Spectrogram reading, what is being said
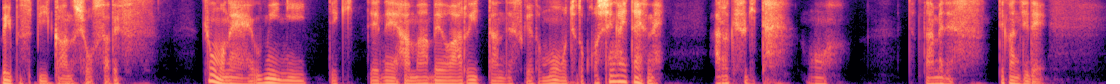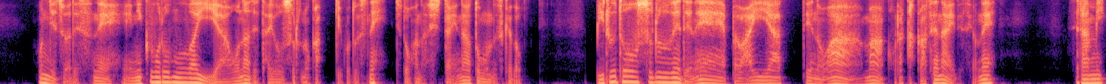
ベイプスピーカーの少佐です。今日もね、海に行ってきてね、浜辺を歩いたんですけども、ちょっと腰が痛いですね。歩きすぎた。もう、ちょっとダメです。って感じで、本日はですね、ニクロムワイヤーをなぜ多用するのかっていうことですね。ちょっとお話ししたいなと思うんですけど、ビルドをする上でね、やっぱワイヤーっていうのは、まあこれは欠かせないですよね。セラミッ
